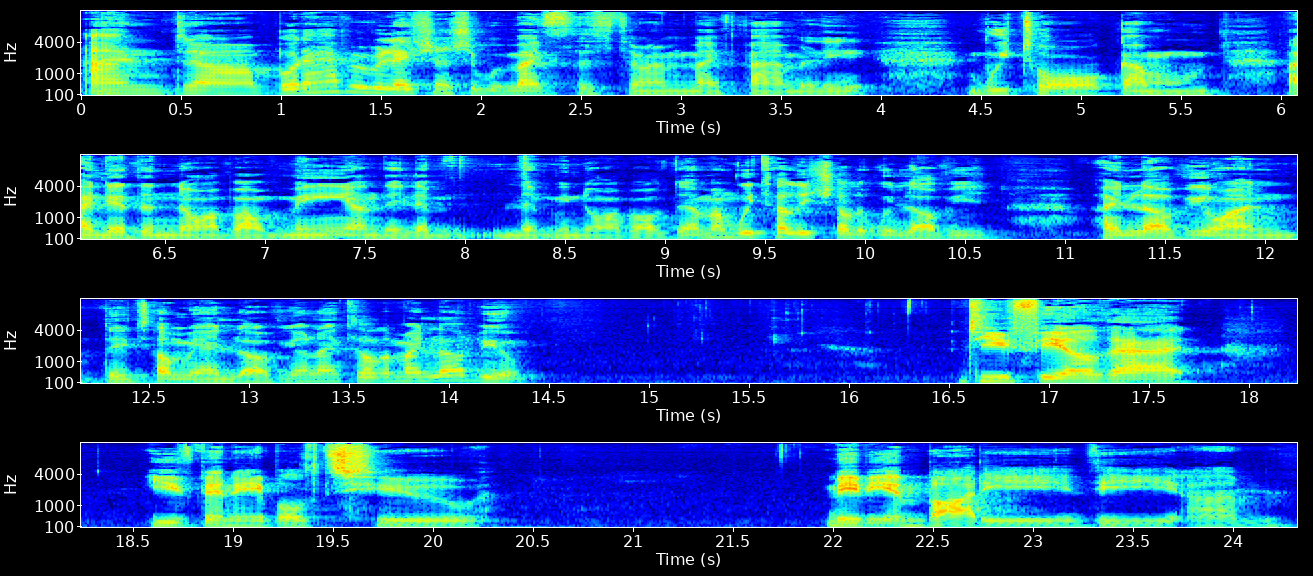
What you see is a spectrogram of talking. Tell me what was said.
and uh, but I have a relationship with my sister and my family. We talk, and I let them know about me, and they let let me know about them, and we tell each other we love you. I love you, and they tell me I love you, and I tell them I love you. Do you feel that you've been able to maybe embody the um,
